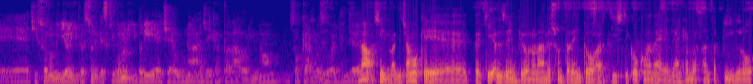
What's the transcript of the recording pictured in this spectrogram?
eh, ci sono milioni di persone che scrivono libri e c'è una J.K. Rowling, no? Non so Carlo se vuoi aggiungere. No, sì, ma diciamo che eh, per chi ad esempio non ha nessun talento artistico come me ed è anche abbastanza pigro,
